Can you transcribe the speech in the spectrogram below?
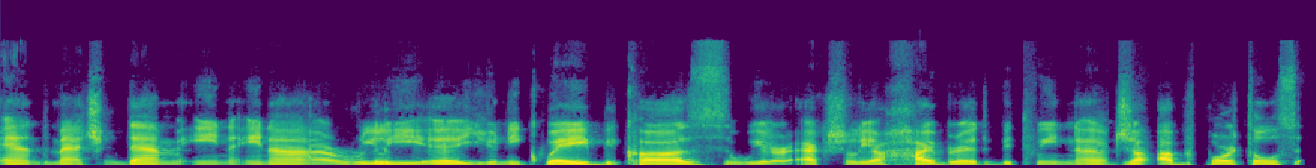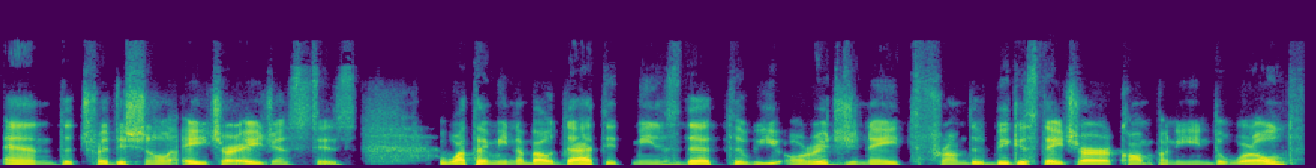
and matching them in in a really uh, unique way because we are actually a hybrid between uh, job portals and the traditional HR agencies. What I mean about that, it means that we originate from the biggest HR company in the world,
